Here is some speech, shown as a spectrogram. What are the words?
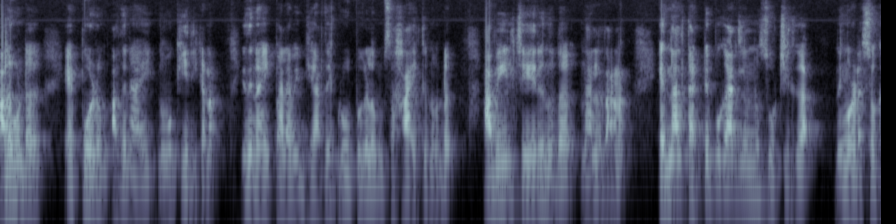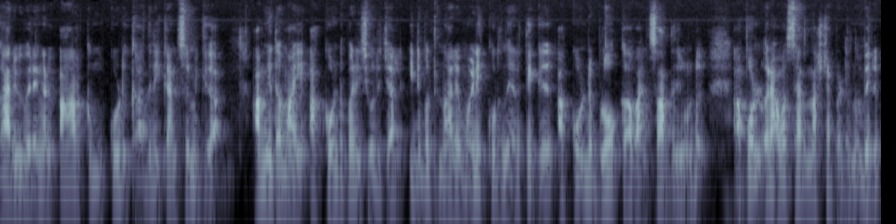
അതുകൊണ്ട് എപ്പോഴും അതിനായി നോക്കിയിരിക്കണം. ഇതിനായി പല വിദ്യാർത്ഥി ഗ്രൂപ്പുകളും സഹായിക്കുന്നുണ്ട്. അവയിൽ ചേരുന്നത് നല്ലതാണ്. എന്നാൽ തട്ടിപ്പുകാരിൽ നിന്ന് സൂക്ഷിക്കുക. നിങ്ങളുടെ സ്വകാര്യ വിവരങ്ങൾ ആർക്കും കൊടുക്കാതിരിക്കാൻ ശ്രമിക്കുക. അമിതമായി അക്കൗണ്ട് പരിശോധിച്ചാൽ ഇരുപത്തിനാല് മണിക്കൂർ നേരത്തേക്ക് അക്കൗണ്ട് ബ്ലോക്ക് ആവാൻ സാധ്യതയുണ്ട്. അപ്പോൾ ഒരു അവസരം നഷ്ടപ്പെട്ടെന്നും വരും.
